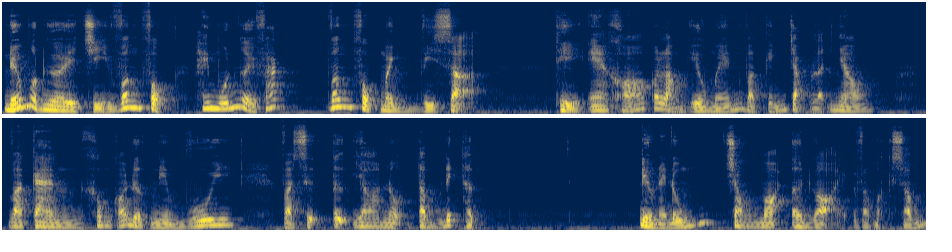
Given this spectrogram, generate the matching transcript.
nếu một người chỉ vâng phục hay muốn người khác vâng phục mình vì sợ, thì e khó có lòng yêu mến và kính trọng lẫn nhau, và càng không có được niềm vui và sự tự do nội tâm đích thực điều này đúng trong mọi ơn gọi và bậc sống.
